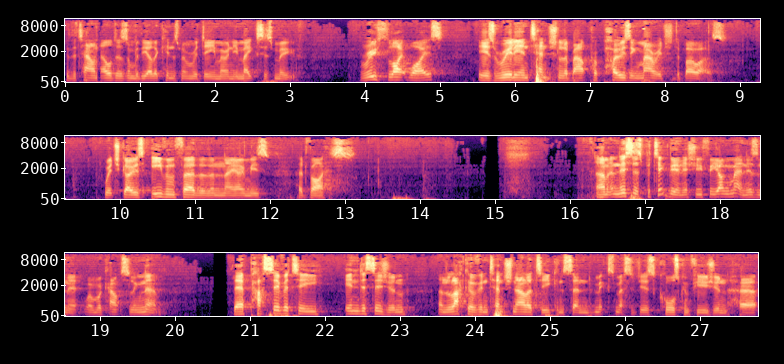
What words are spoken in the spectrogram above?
with the town elders and with the other kinsman redeemer, and he makes his move. Ruth, likewise, is really intentional about proposing marriage to Boaz, which goes even further than Naomi's advice. Um, and this is particularly an issue for young men, isn't it, when we're counseling them? Their passivity, indecision, and lack of intentionality can send mixed messages, cause confusion, hurt,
